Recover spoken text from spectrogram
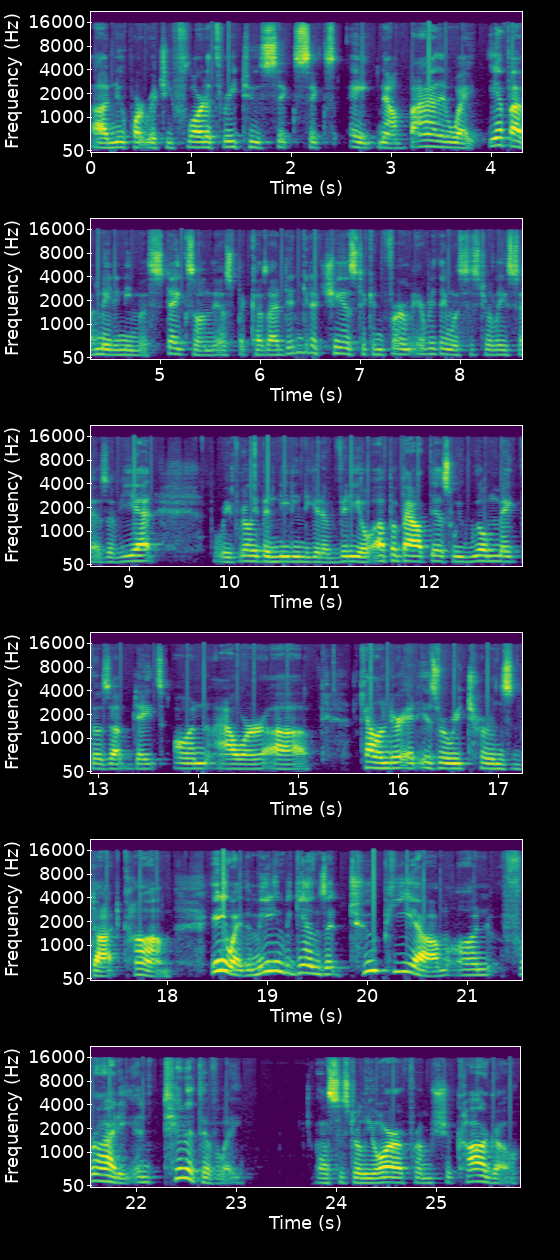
uh, New Port Richey, Florida 32668. Now, by the way, if I've made any mistakes on this, because I didn't get a chance to confirm everything with Sister Lisa as of yet, but we've really been needing to get a video up about this. We will make those updates on our uh, calendar at israelreturns.com. Anyway, the meeting begins at 2 p.m. on Friday, and tentatively, uh, Sister Leora from Chicago,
